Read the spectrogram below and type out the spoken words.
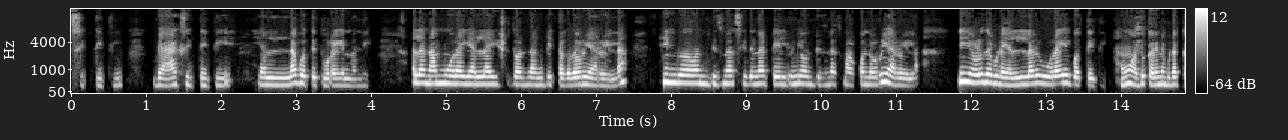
ಸಿಗ್ತೈತಿ, ಬ್ಯಾಗ್ ಸಿಗ್ತೈತಿ. ಎಲ್ಲ ಗೊತ್ತೈತಿ ಊರಾಗಿನ ಮಂದಿ. ಅಲ್ಲ ನಮ್ಮ ಊರಾಗ ಎಲ್ಲ ಇಷ್ಟು ದೊಡ್ಡ ಅಂಗಡಿ ತೆಗೆದವ್ರು ಯಾರು ಇಲ್ಲ. ಹಿಂಗ ಒಂದ್ ಬಿಸ್ನೆಸ್ ಇದನ್ನ ಟೈಲರಿಂಗ್ ಒಂದ್ ಬಿಸ್ನೆಸ್ ಮಾಡ್ಕೊಂಡವ್ರು ಯಾರು ಇಲ್ಲ. ನೀ ಹೇಳುದ ಬಿಡ, ಎಲ್ಲರೂ ಊರಾಗೆ ಗೊತ್ತೈತಿ. ಹ್ಮ್, ಅದು ಕರೆನೆ ಬಿಡಕ್ಕ.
